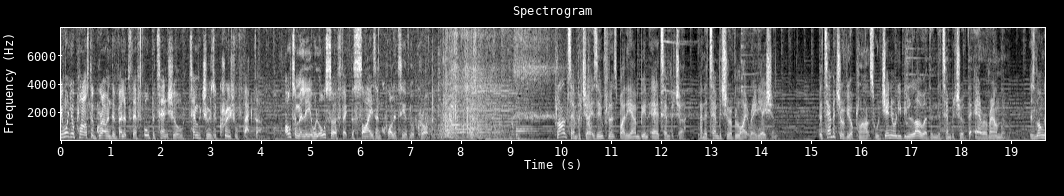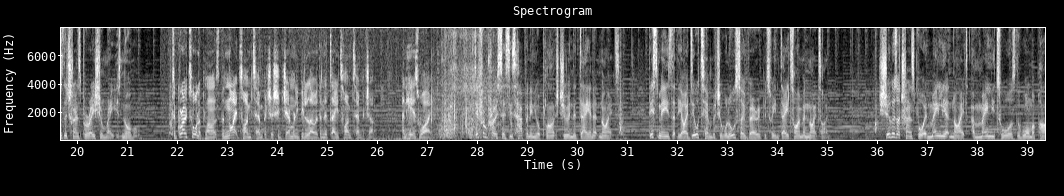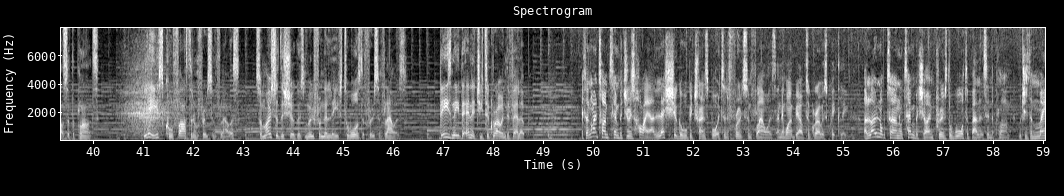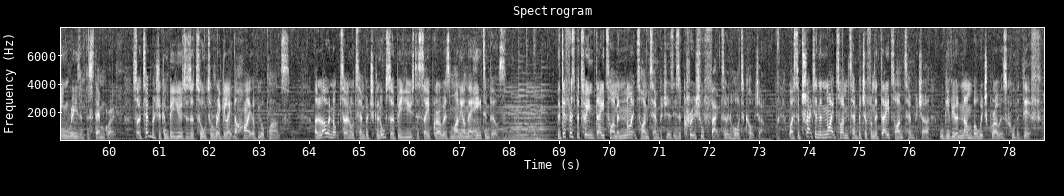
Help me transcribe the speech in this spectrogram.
you want your plants to grow and develop to their full potential, temperature is a crucial factor. Ultimately, it will also affect the size and quality of your crop. Plant temperature is influenced by the ambient air temperature and the temperature of light radiation. The temperature of your plants will generally be lower than the temperature of the air around them, as long as the transpiration rate is normal. To grow taller plants, the nighttime temperature should generally be lower than the daytime temperature. And here's why. Different processes happen in your plants during the day and at night. This means that the ideal temperature will also vary between daytime and nighttime. Sugars are transported mainly at night and mainly towards the warmer parts of the plant. Leaves cool faster than fruits and flowers, so most of the sugars move from the leaves towards the fruits and flowers. These need the energy to grow and develop, if the nighttime temperature is higher, less sugar will be transported to the fruits and flowers and they won't be able to grow as quickly. A low nocturnal temperature improves the water balance in the plant, which is the main reason for stem growth. So temperature can be used as a tool to regulate the height of your plants. A lower nocturnal temperature can also be used to save growers money on their heating bills. The difference between daytime and nighttime temperatures is a crucial factor in horticulture. By subtracting the nighttime temperature from the daytime temperature, will give you a number which growers call the DIF.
